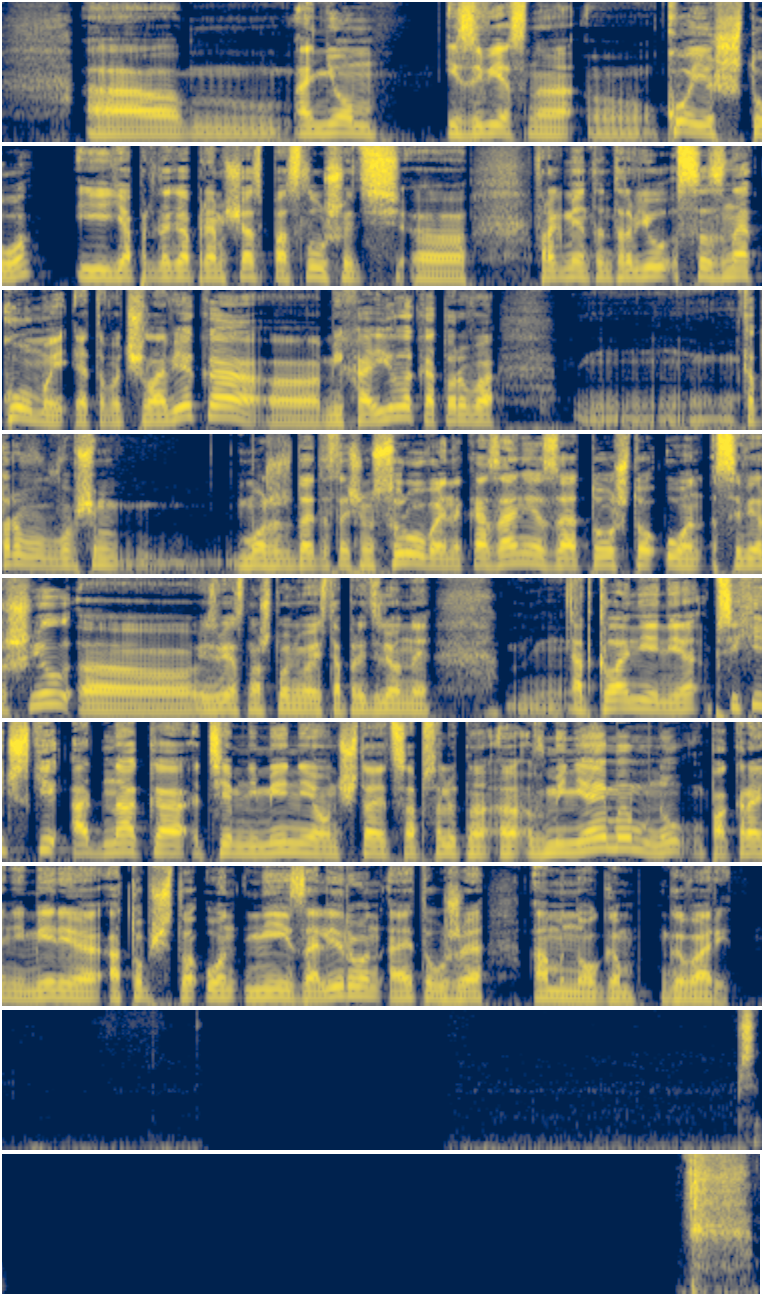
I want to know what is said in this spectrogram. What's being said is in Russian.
А, о нем известно э, кое-что, и я предлагаю прямо сейчас послушать э, фрагмент интервью со знакомой этого человека, э, Михаила, которого которого, в общем, может ждать достаточно суровое наказание за то, что он совершил. Э, известно, что у него есть определенные отклонения психические, однако, тем не менее, он считается абсолютно э, вменяемым. Ну, по крайней мере, от общества он не изолирован, а это уже о многом говорит.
